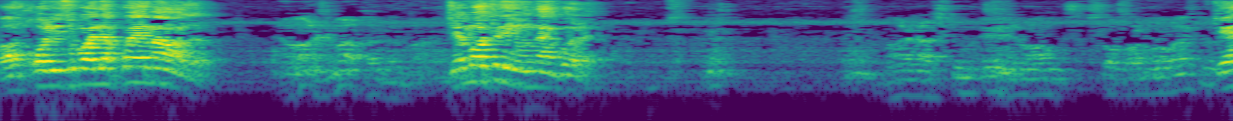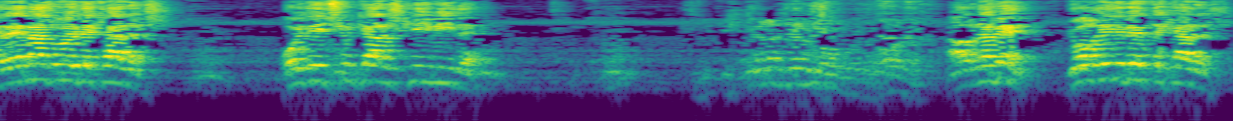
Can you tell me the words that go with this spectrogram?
Az kolunuzu boylab qo'yaman hozir. Ha, nima qildim? Jim o'tiring undan ko'ra. Mana. Kerak emas o'yda kalish. O'yda hech kim kalish kiymaydi. Ikkala jim bo'ldi. Ag'nabek, yo'q edi bu yerda kalish.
